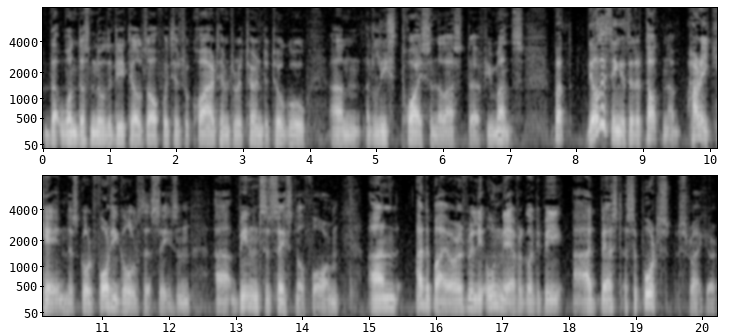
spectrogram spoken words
that one doesn't know the details of, which has required him to return to Togo um, at least twice in the last uh, few months. But the other thing is that at Tottenham, Harry Kane has scored 40 goals this season, uh, been in sensational form, and Adebayor is really only ever going to be, at best, a support striker.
